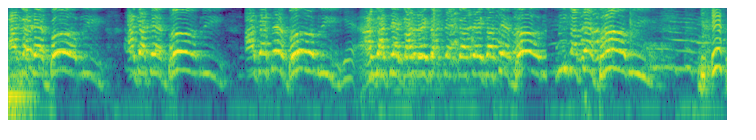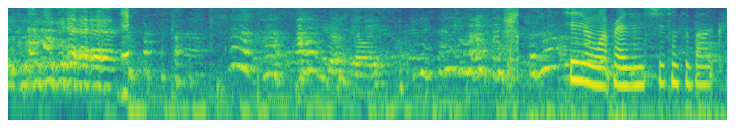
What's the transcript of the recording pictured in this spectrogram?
I got that bubbly. I got that bubbly. I got that bubbly. Yeah, I got that, got that, got that, got that, got that bubbly. We got that bubbly. She doesn't even want presents. She just wants a box.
